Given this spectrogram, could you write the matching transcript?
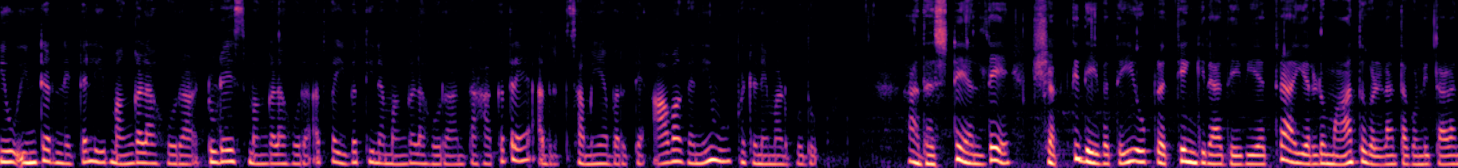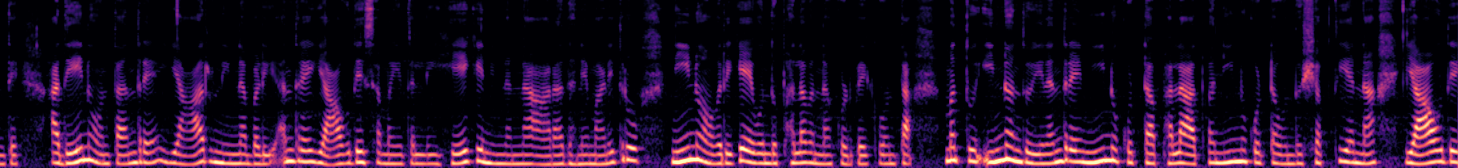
ನೀವು ಇಂಟರ್ನೆಟ್ಟಲ್ಲಿ ಮಂಗಳ ಹೋರ, ಟುಡೇಸ್ ಮಂಗಳ ಹೋರ ಅಥವಾ ಇವತ್ತಿನ ಮಂಗಳ ಹೋರ ಅಂತ ಹಾಕಿದ್ರೆ ಅದ್ರ ಸಮಯ ಬರುತ್ತೆ. ಆವಾಗ ನೀವು ಪಠಣೆ ಮಾಡ್ಬೋದು. ಅದಷ್ಟೇ ಅಲ್ಲದೆ ಶಕ್ತಿ ದೇವತೆಯು ಪ್ರತ್ಯಂಗಿರಾ ದೇವಿ ಹತ್ರ ಎರಡು ಮಾತುಗಳನ್ನ ತಗೊಂಡಿದ್ದಾಳಂತೆ. ಅದೇನು ಅಂತ ಅಂದರೆ ಯಾರು ನಿನ್ನ ಬಳಿ, ಅಂದರೆ ಯಾವುದೇ ಸಮಯದಲ್ಲಿ ಹೇಗೆ ನಿನ್ನನ್ನು ಆರಾಧನೆ ಮಾಡಿದರೂ ನೀನು ಅವರಿಗೆ ಒಂದು ಫಲವನ್ನು ಕೊಡಬೇಕು ಅಂತ. ಮತ್ತು ಇನ್ನೊಂದು ಏನಂದರೆ, ನೀನು ಕೊಟ್ಟ ಫಲ ಅಥವಾ ನೀನು ಕೊಟ್ಟ ಒಂದು ಶಕ್ತಿಯನ್ನು ಯಾವುದೇ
